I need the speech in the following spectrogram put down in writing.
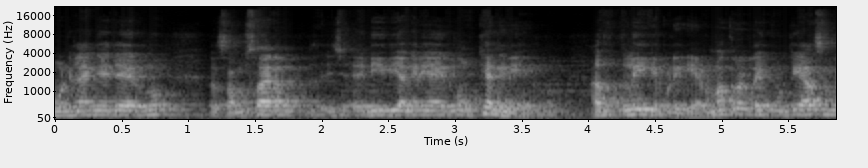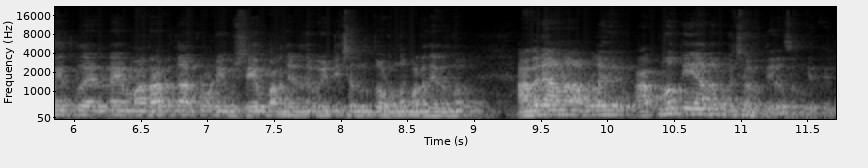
ബോഡി ലാംഗ്വേജ് ആയിരുന്നു. സംസാരം രീതി അങ്ങനെയായിരുന്നു ഒക്കെ അങ്ങനെയായിരുന്നു. അത് തെളിയിക്കപ്പെടുകയാണ്. മാത്രമല്ല കുട്ടി ആ സമയത്ത് തന്നെ മാതാപിതാക്കളോട് ഈ വിഷയം പറഞ്ഞിരുന്നു വീട്ടിൽ ചെന്ന് തുറന്ന് പറഞ്ഞിരുന്നു. അവരാണ് അവളെ ആത്മഹത്യ പിടിച്ചു നിർത്തിയത് സത്യത്തിൽ.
